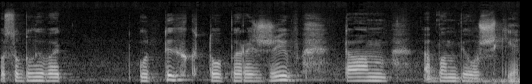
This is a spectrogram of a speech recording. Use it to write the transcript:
особливо у тих, хто пережив там бомбіжки.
